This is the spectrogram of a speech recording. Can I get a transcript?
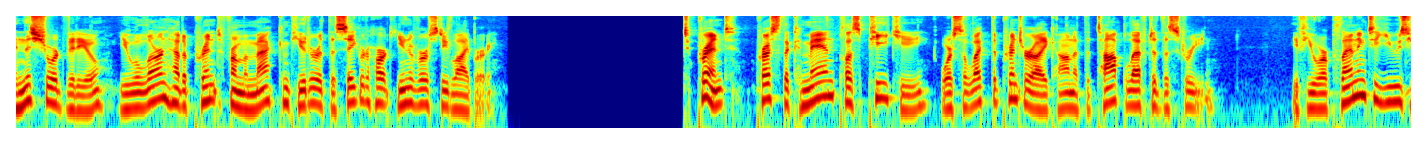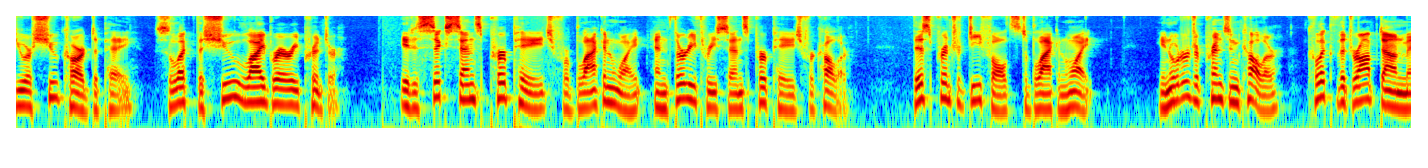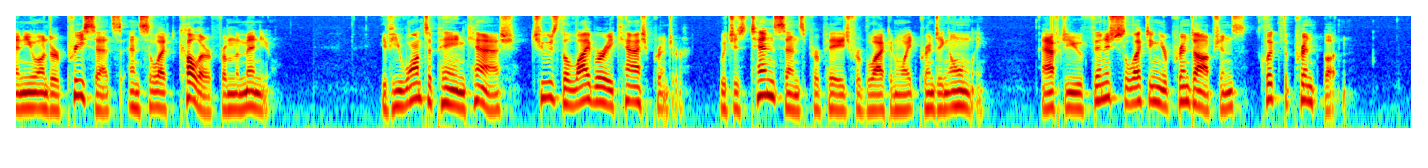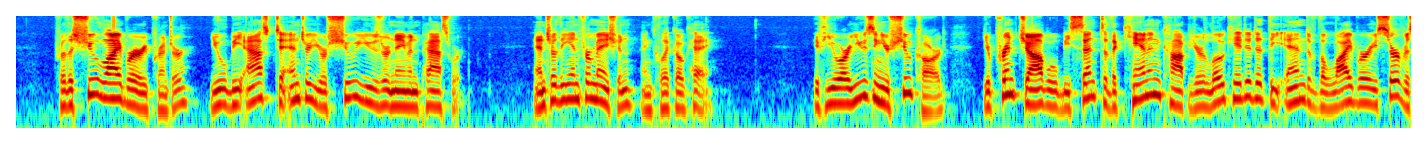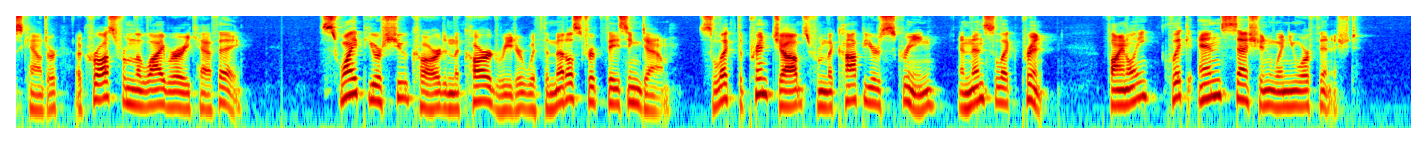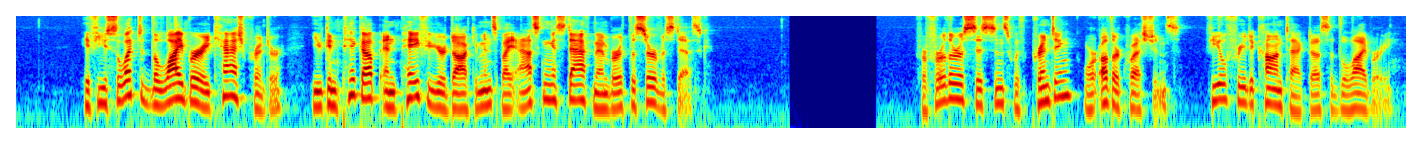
In this short video, you will learn how to print from a Mac computer at the Sacred Heart University Library. To print, press the Command plus P key or select the printer icon at the top left of the screen. If you are planning to use your SHU card to pay, select the SHU Library printer. It is 6 cents per page for black and white and 33 cents per page for color. This printer defaults to black and white. In order to print in color, click the drop-down menu under Presets and select Color from the menu. If you want to pay in cash, choose the Library Cash Printer, which is 10 cents per page for black and white printing only. After you've finished selecting your print options, click the Print button. For the SHU Library Printer, you will be asked to enter your SHU username and password. Enter the information and click OK. If you are using your SHU card, your print job will be sent to the Canon copier located at the end of the library service counter across from the library cafe. Swipe your SHU card in the card reader with the metal strip facing down. Select the print jobs from the copier's screen, and then select Print. Finally, click End Session when you are finished. If you selected the library cash printer, you can pick up and pay for your documents by asking a staff member at the service desk. For further assistance with printing or other questions, feel free to contact us at the library.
